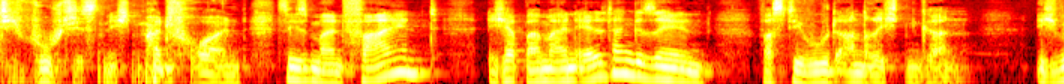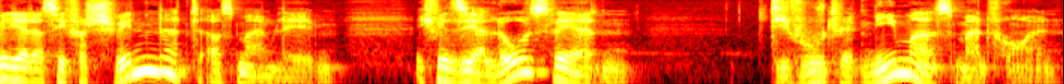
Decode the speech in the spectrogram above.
Die Wut ist nicht mein Freund, sie ist mein Feind. Ich habe bei meinen Eltern gesehen, was die Wut anrichten kann. Ich will ja, dass sie verschwindet aus meinem Leben. Ich will sie ja loswerden. Die Wut wird niemals mein Freund.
